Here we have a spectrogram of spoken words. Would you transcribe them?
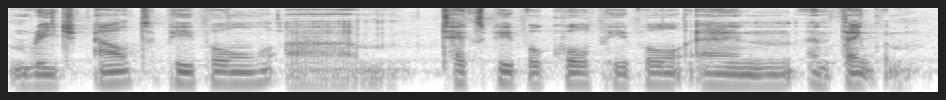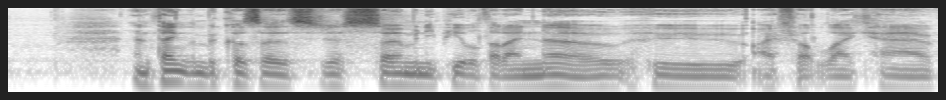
reach out to people, um, text people, call people, and and thank them, and thank them because there's just so many people that I know who I felt like have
